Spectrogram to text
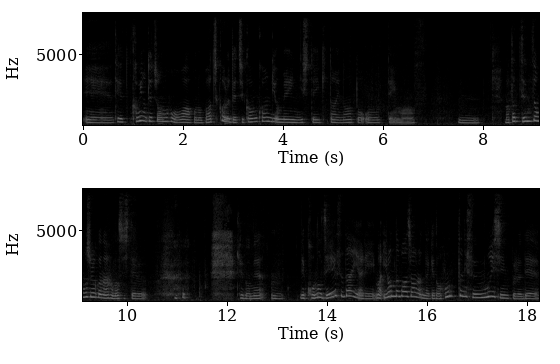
えー、紙の手帳の方はこのバーチカルで時間管理をメインにしていきたいなと思っています。うん、また全然面白くない話してる。けどね、うん、でこの JS ダイアリー、まあ、いろんなバージョンあるんだけど本当にすんごいシンプルで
